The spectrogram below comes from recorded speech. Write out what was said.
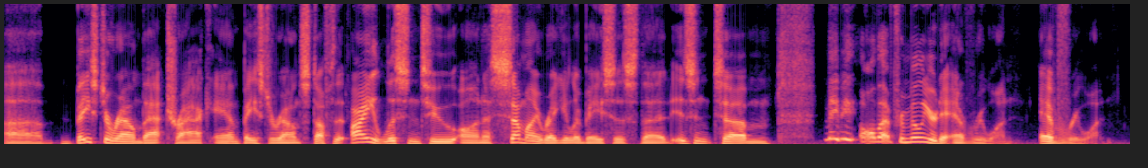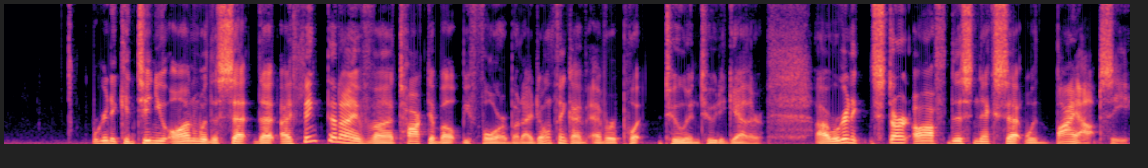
Uh, based around that track and based around stuff that I listen to on a semi regular basis that isn't um, maybe all that familiar to everyone. Everyone we're going to continue on with a set that I think that I've uh, talked about before, but I don't think I've ever put two and two together. Uh, we're going to start off this next set with Biopsy.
